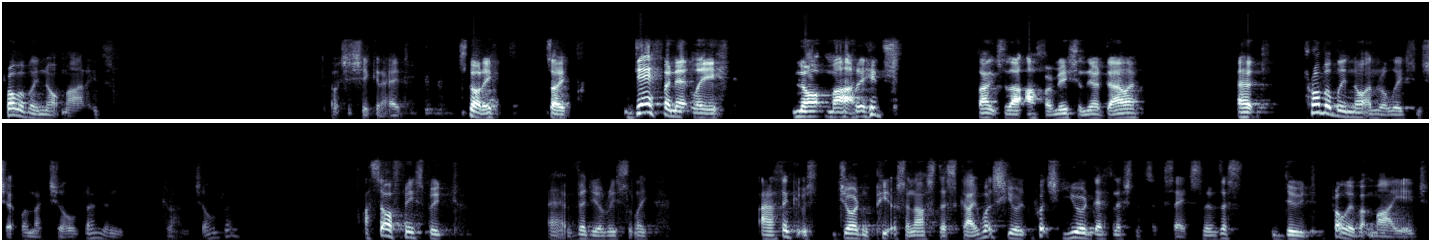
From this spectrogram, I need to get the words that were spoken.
Probably not married. Oh, she's shaking her head. Sorry, sorry. Definitely not married. Thanks for that affirmation there, darling. Uh, probably not in relationship with my children and grandchildren. I saw a Facebook uh, video recently and I think it was Jordan Peterson asked this guy, "What's your what's your definition of success?" And there was this dude, probably about my age,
